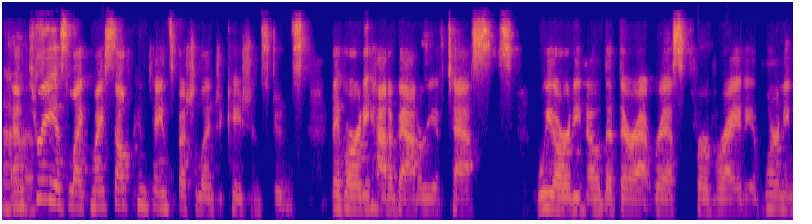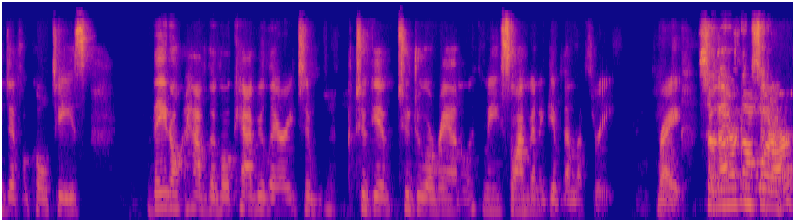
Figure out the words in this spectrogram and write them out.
At and risk. three is like my self-contained special education students. They've already had a battery of tests. We already know that they're at risk for a variety of learning difficulties. They don't have the vocabulary to to give to do a RAN with me, so I'm going to give them a three. Right. So, so that's not what our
